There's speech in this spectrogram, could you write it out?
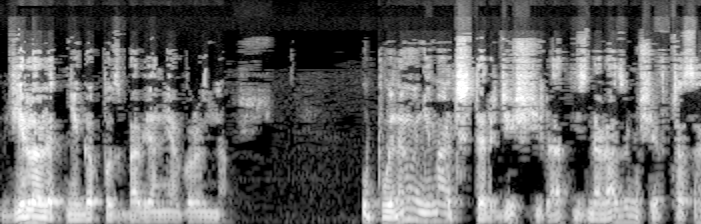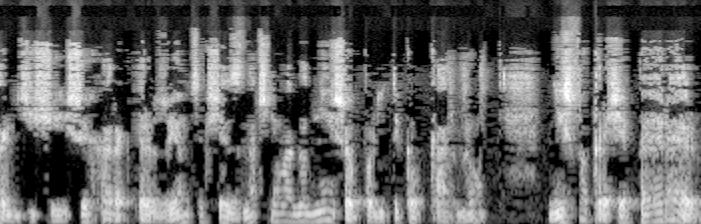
wieloletniego pozbawiania wolności. Upłynęło niemal 40 lat i znalazłem się w czasach dzisiejszych charakteryzujących się znacznie łagodniejszą polityką karną niż w okresie PRL-u.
